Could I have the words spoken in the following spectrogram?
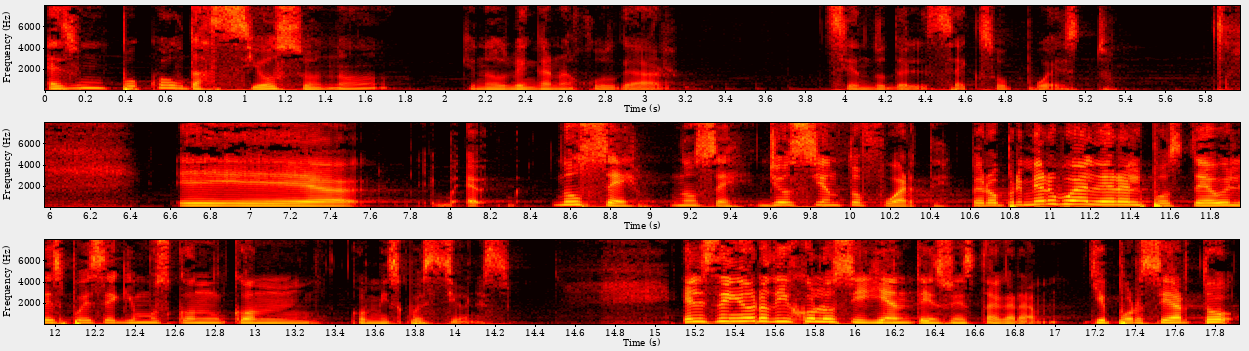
es un poco audacioso, ¿no? Que nos vengan a juzgar siendo del sexo opuesto. Eh, no sé, no sé, yo siento fuerte. Pero primero voy a leer el posteo y después seguimos con, mis cuestiones. El señor dijo lo siguiente en su Instagram, que por cierto,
